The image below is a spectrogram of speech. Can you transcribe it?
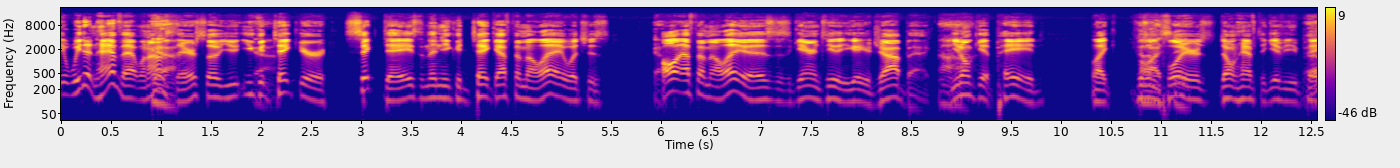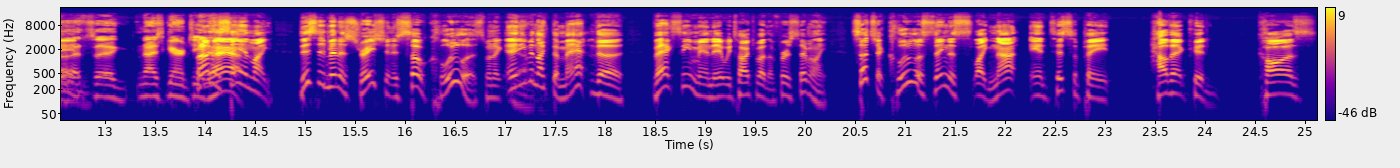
uh, we didn't have that when I Yeah. was there. So you, you Yeah. could take your sick days and then you could take FMLA, which is Yeah. all FMLA is is a guarantee that you get your job back. Uh-huh. You don't get paid like because Oh, employers don't have to give you Uh, paid. that's a nice guarantee but I'm just have. saying, like this administration is so clueless when, it, and Yeah. even like the ma- the vaccine mandate we talked about in the first segment, like such a clueless thing to like not anticipate how that could cause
